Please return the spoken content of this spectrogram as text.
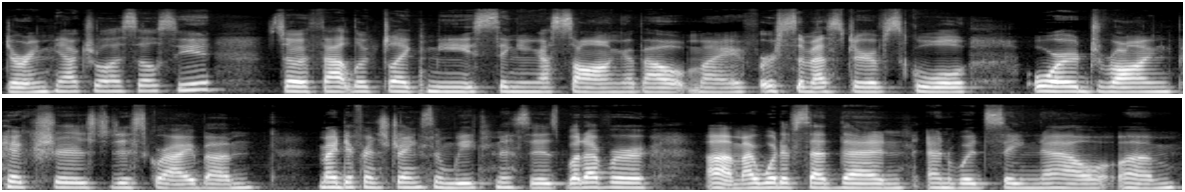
during the actual SLC. So if that looked like me singing a song about my first semester of school or drawing pictures to describe um, my different strengths and weaknesses, whatever um, I would have said then and would say now, um,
